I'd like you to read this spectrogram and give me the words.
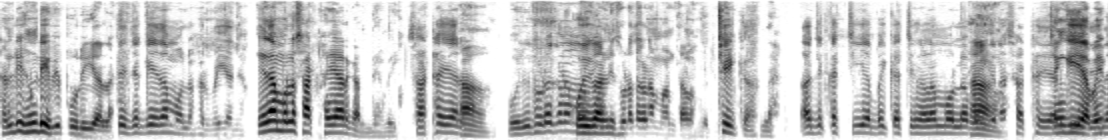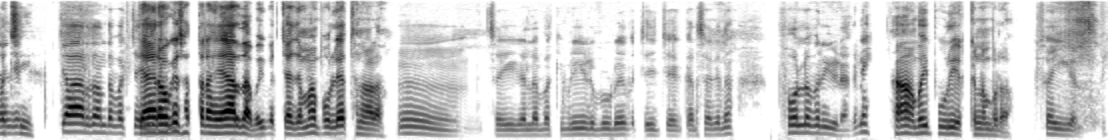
ਠੰਡੀ ਠੰਡੀ ਵੀ ਪੂਰੀ ਆ ਲੈ ਤੇ ਜੱਗੇ ਦਾ ਮੁੱਲ ਫਿਰ ਬਈ ਅੱਜ? ਇਹਦਾ ਮੁੱਲ 60000 ਕਰਦੇ ਆ ਬਈ। 60000 ਹਾਂ। ਹੋ ਜੂ ਥੋੜਾ ਕਣਾ ਕੋਈ ਗੱਲ ਨਹੀਂ ਥੋੜਾ ਤਗੜਾ ਮੰਨਤਾ ਹੋ। ਠੀਕ ਆ। ਅੱਜ ਕੱਚੀ ਆ ਬਈ ਕੱਚੀਆਂ ਵਾਲਾ ਮੁੱਲ ਆ ਬਈ। ਕਹਿੰਦਾ 60000 ਚੰਗੀ ਆ ਬਈ। ਬੱਚੀ ਚਾਰ ਦੰਦ ਬੱਚੇ ਤਿਆਰ ਹੋ ਕੇ 70000 ਦਾ ਬਈ ਬੱਚਾ ਜਮਾ ਪੋਲੇ ਹੱਥ ਨਾਲ। ਹੂੰ ਸਹੀ ਗੱਲ ਆ। ਬਾਕੀ ਬਰੀਡ ਬਰੂਡ ਬੱਚੇ ਚੈੱਕ ਕਰ ਸਕਦੇ ਫੁੱਲ ਬਰੀਡ ਆ ਕਿ ਨਹੀਂ? ਹਾਂ ਬਈ ਪੂਰੀ ਇੱਕ ਨੰਬਰ ਆ। ਸਹੀ ਗੱਲ ਆ ਬਈ।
